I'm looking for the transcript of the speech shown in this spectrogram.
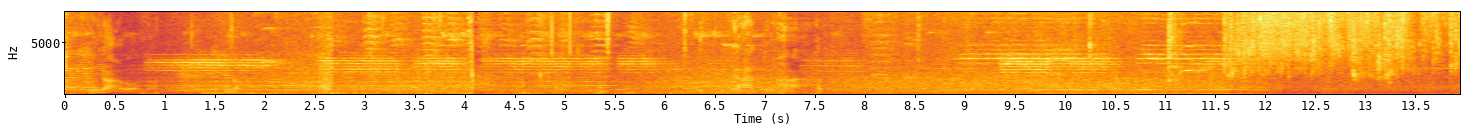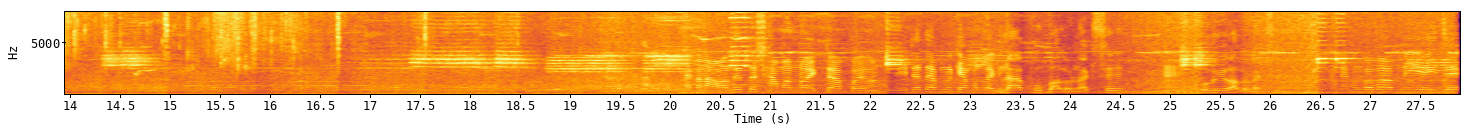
না বাবা, না না হ্যাঁ এখন আমাদের তো সামান্য একটা আপ্যায়ন। এটাতে আপনার কেমন লাগে? না খুব ভালো লাগছে। হ্যাঁ। খুবই ভালো লাগছে। এখন বাবা আপনি এই যে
